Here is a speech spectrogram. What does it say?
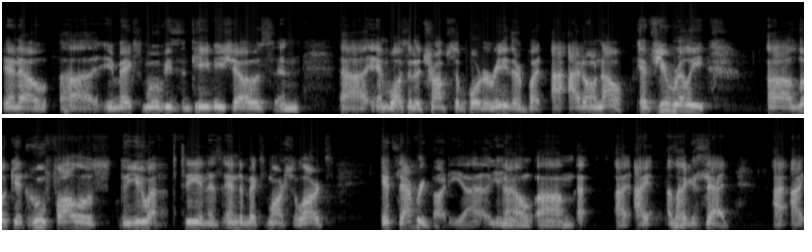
you know, uh, he makes movies and TV shows, and uh, and wasn't a Trump supporter either. But I, I don't know if you really uh, look at who follows the UFC and is into mixed martial arts. It's everybody. You know, um, I, I like I said. I,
